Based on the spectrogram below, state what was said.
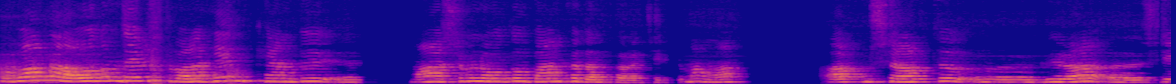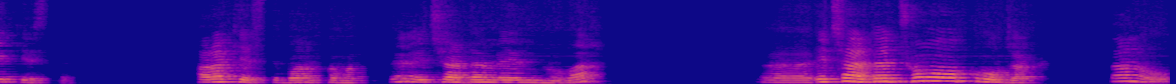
Valla oğlum demişti bana hem kendi e, maaşımın olduğu bankadan para çektim ama 66 e, lira e, şey kesti. Para kesti bankamatikten. İçeriden vermiyorlar. E, İçeriden çok olacak. Ben o,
